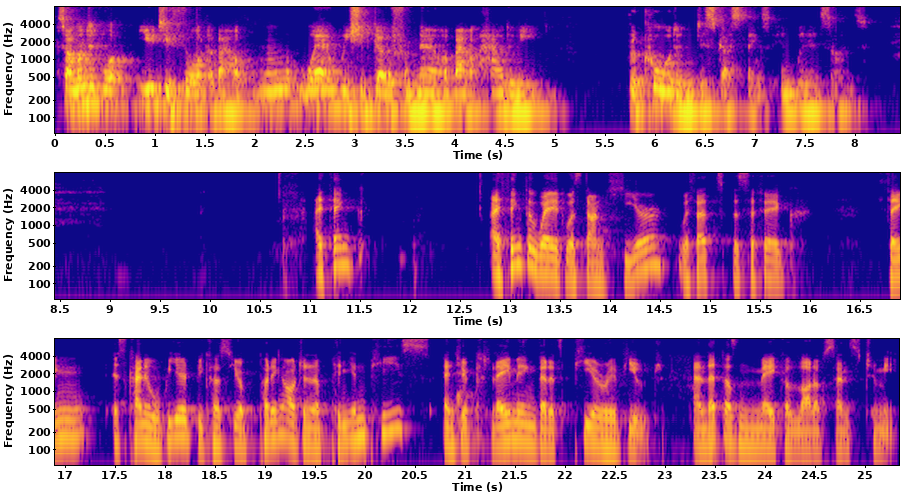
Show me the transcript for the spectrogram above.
so I wondered what you two thought about where we should go from now about how do we record and discuss things in, within science. I think I think the way it was done here with that specific thing is kind of weird because you're putting out an opinion piece and you're claiming that it's peer reviewed. And that doesn't make a lot of sense to me.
